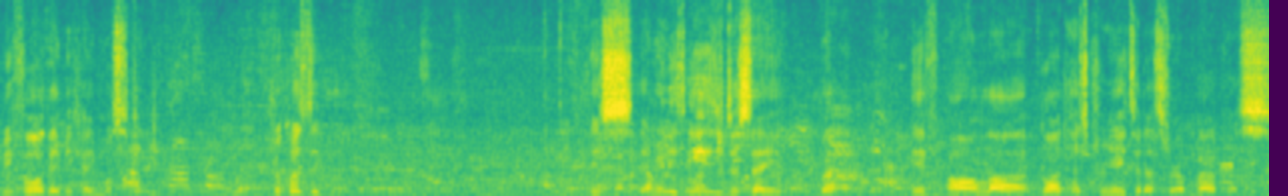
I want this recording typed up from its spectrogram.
before they became Muslim. Because it, it's, I mean, it's easy to say, but if Allah, God has created us for a purpose,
